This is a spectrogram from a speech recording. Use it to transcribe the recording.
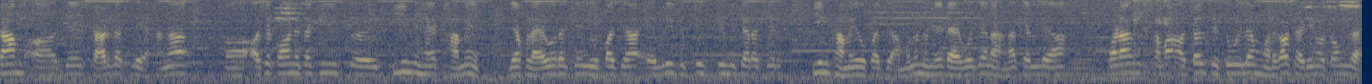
काम जे स्टार्ट जातले हांगा अशें कोण येता की तीन हे खांबे ह्या फ्लायओवराचेर येवपाचे आहा एवरी फिफ्टी फिफ्टी मिटराचेर तीन खांबे येवपाचे. आहा म्हणून हे डायवर्जन हांगा केल्लें आहा कोणाक समज अटल सेतू वयल्यान मडगांव सायडीन वचोंक जाय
